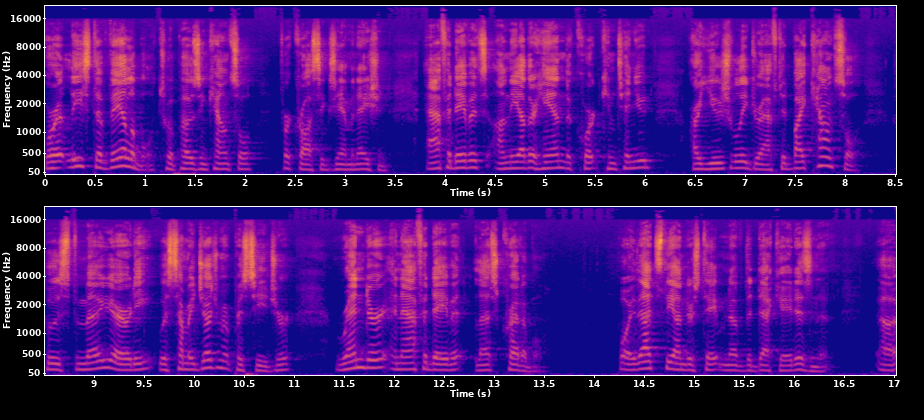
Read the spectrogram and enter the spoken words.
or at least available to opposing counsel for cross examination. Affidavits, on the other hand, the court continued, are usually drafted by counsel, whose familiarity with summary judgment procedure render an affidavit less credible. Boy, that's the understatement of the decade, isn't it? Uh,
